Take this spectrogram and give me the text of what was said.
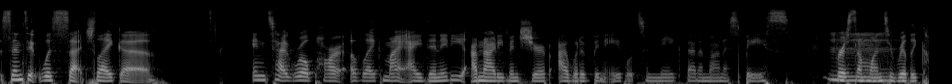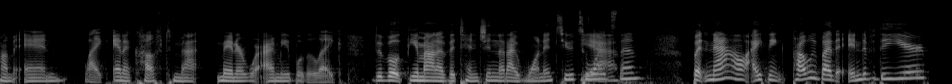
since it was such like a integral part of like my identity, I'm not even sure if I would have been able to make that amount of space for someone to mm. really come in like in a cuffed ma- manner where I'm able to like devote the amount of attention that I wanted to towards Yeah. them. But now I think probably by the end of the year,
